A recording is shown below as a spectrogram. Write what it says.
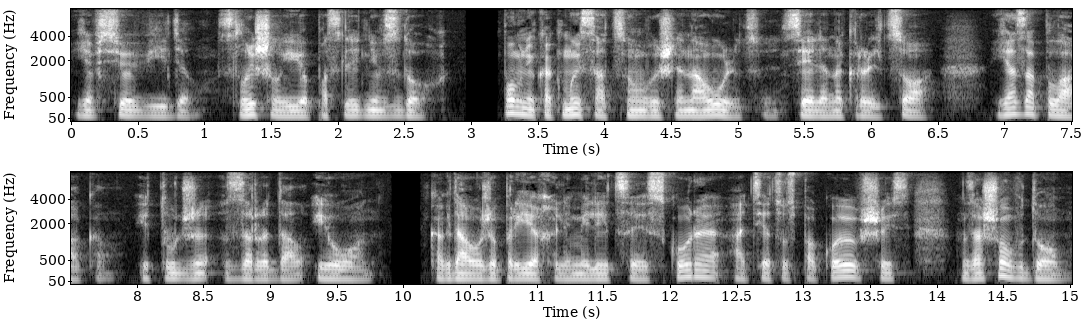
Я все видел, слышал ее последний вздох. Помню, как мы с отцом вышли на улицу, сели на крыльцо. Я заплакал, и тут же зарыдал и он. Когда уже приехали милиция и скорая, отец, успокоившись, зашел в дом,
